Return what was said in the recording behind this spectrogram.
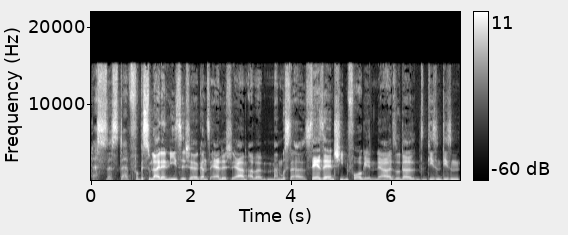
Das, das, davor bist du leider nie sicher, ganz ehrlich, ja, aber man muss da sehr, sehr entschieden vorgehen, ja, also da diesen, diesen,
